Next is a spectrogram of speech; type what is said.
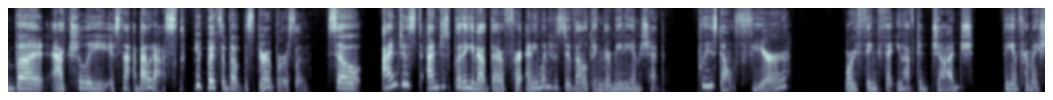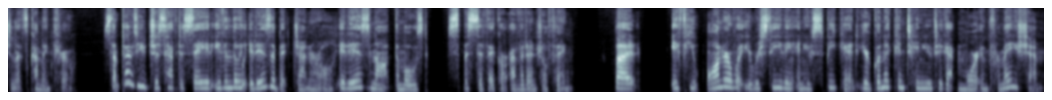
But actually it's not about us. you know, it's about the spirit person. So I'm just I'm just putting it out there for anyone who's developing their mediumship. Please don't fear or think that you have to judge the information that's coming through. Sometimes you just have to say it even though it is a bit general. It is not the most specific or evidential thing. But if you honor what you're receiving and you speak it, you're going to continue to get more information.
